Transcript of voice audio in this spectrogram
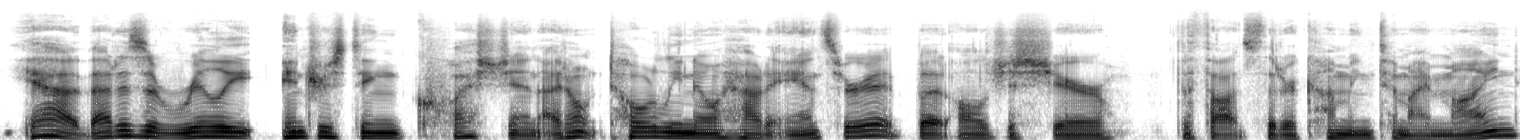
Yeah, that is a really interesting question. I don't totally know how to answer it, but I'll just share the thoughts that are coming to my mind.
